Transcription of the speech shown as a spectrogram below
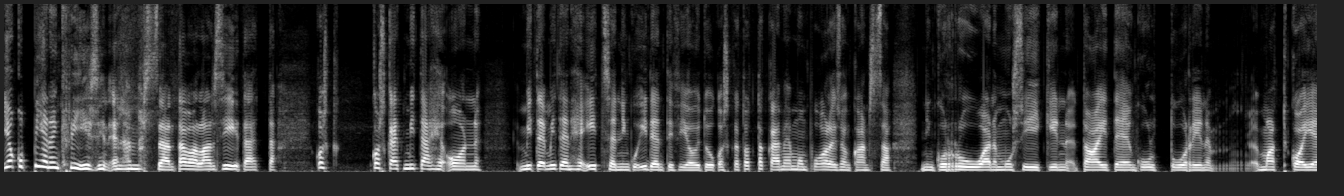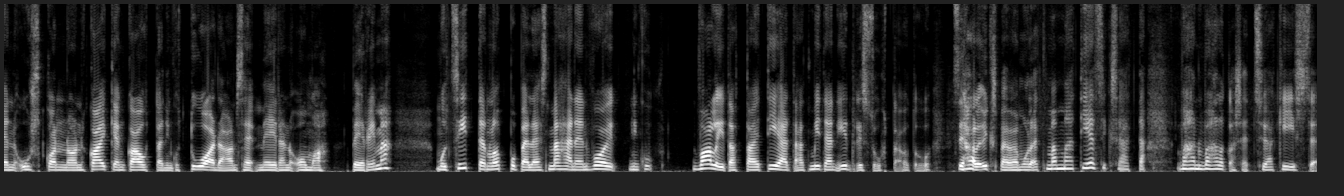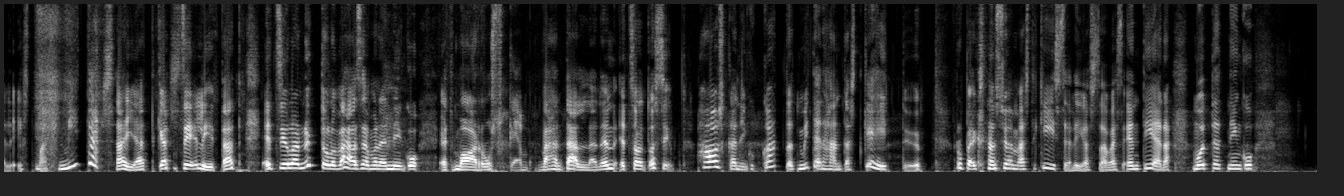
joku pienen kriisin elämässään tavallaan siitä, että koska, koska että mitä he on, miten, miten he itse niin kuin identifioituu, koska totta kai me mun puolison kanssa niin kuin ruoan, musiikin, taiteen, kulttuurin, matkojen, uskonnon, kaiken kautta niin kuin tuodaan se meidän oma perimä. Mutta sitten loppupeleissä mä en voi niin kuin, valita tai tietää, että miten Idris suhtautuu. Se oli yksi päivä mulle, että mä tiesitkö että vaan valkoiset syö kiisseliä? Mä mitä sä jätkä selität? Että sillä on nyt tullut vähän semmoinen, niin kuin, että mä oon ruskea, vähän tällainen. Että se on tosi hauska niin kuin katsoa, että miten hän tästä kehittyy. Rupeeko hän syömään sitä kiisseliä jossain vaiheessa? En tiedä. Mutta että niin kuin,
